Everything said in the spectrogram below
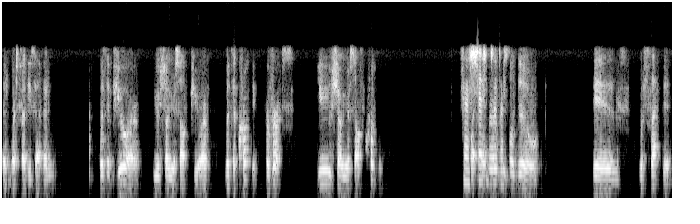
In verse 27, with the pure, you show yourself pure. With the crooked, perverse, you show yourself crooked. Vers Whatever people do is reflected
